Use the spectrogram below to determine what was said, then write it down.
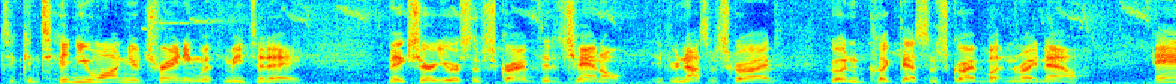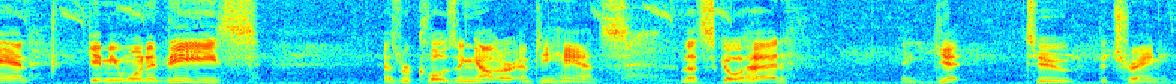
to continue on your training with me today. Make sure you are subscribed to the channel. If you're not subscribed, go ahead and click that subscribe button right now. And give me one of these as we're closing out our empty hands. Let's go ahead and get to the training.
